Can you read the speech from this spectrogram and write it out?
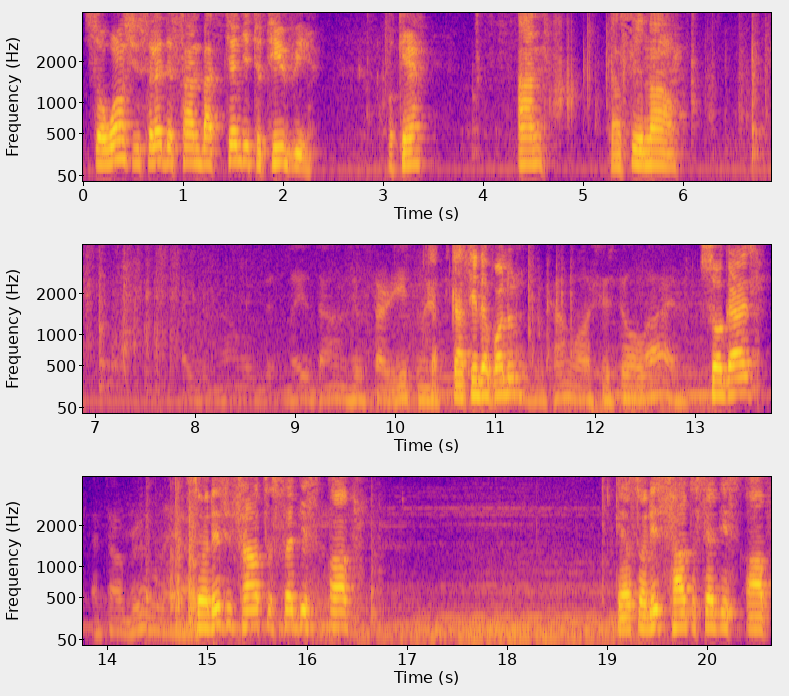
so once you select the soundbar, change it to TV, okay? And you can see now. You can see the volume. So guys. So this is how to set this up. Okay, so this is how to set this up.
